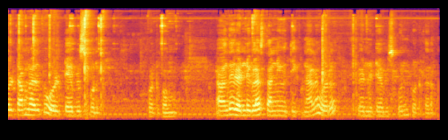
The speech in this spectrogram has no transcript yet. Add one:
ஒரு டம்ளருக்கு ஒரு டேபிள் ஸ்பூன் போட்டுக்கோங்க. நான் வந்து ரெண்டு கிளாஸ் தண்ணி ஊற்றிக்கனால ஒரு ரெண்டு டேபிள் ஸ்பூன் போட்டுக்கிறேன்.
